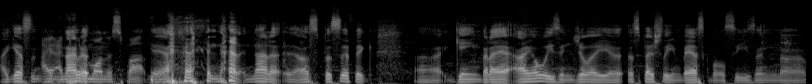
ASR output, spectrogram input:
I guess I, I not put a- him on the spot. Yeah, not not a, a specific uh, game, but I, I always enjoy, uh, especially in basketball season, uh,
